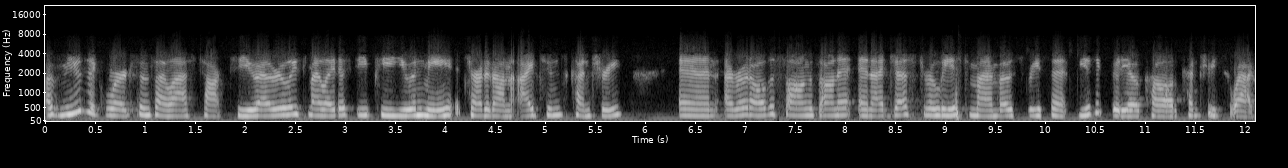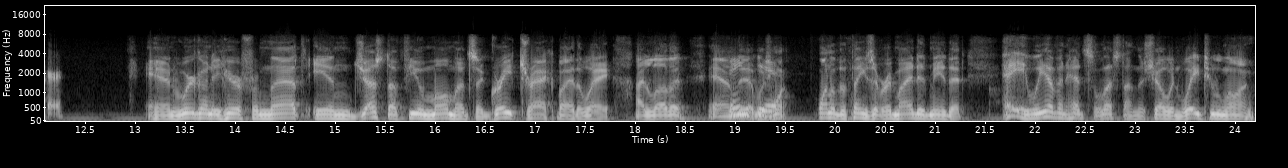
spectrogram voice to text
of music work since I last talked to you. I released my latest EP, You and Me. It charted on iTunes Country and I wrote all the songs on it. And I just released my most recent music video called Country Swagger. And we're going to hear from that in just a few moments. A great track, by the way. I love it. And Thank it was you. one, one of the things that reminded me that, hey, we haven't had Celeste on the show in way too long.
